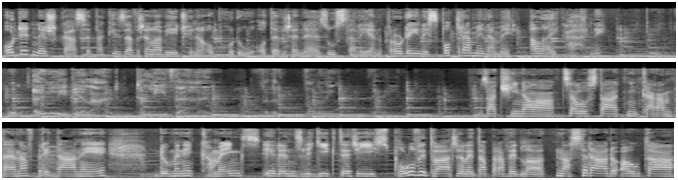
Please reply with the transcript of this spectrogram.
Ode dneška se taky zavřela většina obchodů. Otevřené zůstaly jen prodejny s potravinami a lékárny. Začínala celostátní karanténa v Británii. Dominic Cummings, jeden z lidí, kteří spolu vytvářeli ta pravidla, nasedá do auta,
